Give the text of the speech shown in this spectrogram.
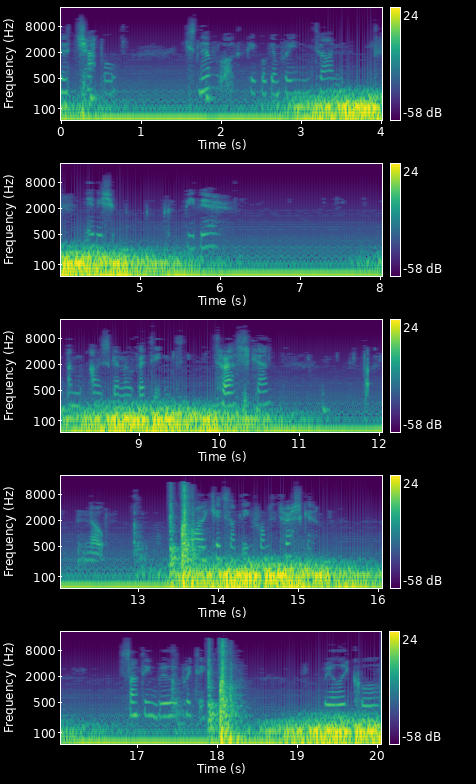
The chapel is never locked. People can pray any time. Maybe she could be there. I'm just gonna look at the trash can. But no. I wanna get something from the trash can. Something really pretty. Really cool.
